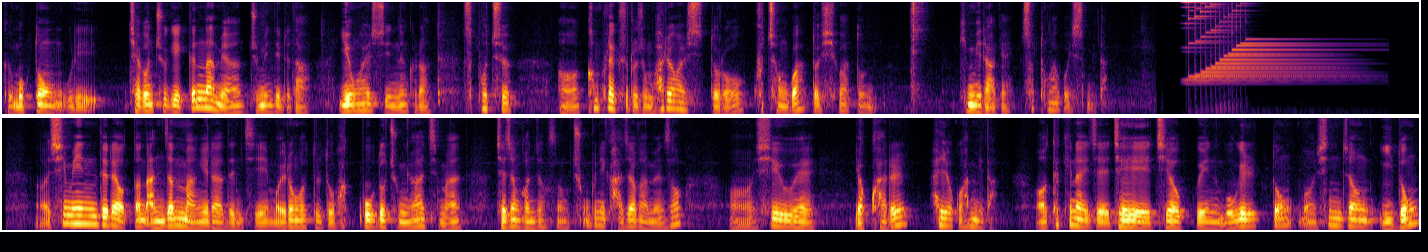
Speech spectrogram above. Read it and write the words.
그 목동 우리 재건축이 끝나면 주민들이 다 이용할 수 있는 그런 스포츠 어, 컴플렉스로 좀 활용할 수 있도록 구청과 또 시와 또 긴밀하게 소통하고 있습니다. 어, 시민들의 어떤 안전망이라든지 뭐 이런 것들도 확보도 중요하지만 재정 건전성 충분히 가져가면서 어, 시의회 역할을 하려고 합니다. 어, 특히나 이제 제 지역구에 목일동, 뭐 신정 2동,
